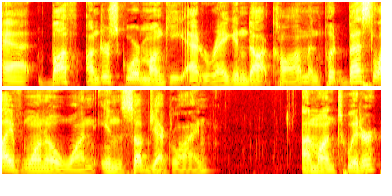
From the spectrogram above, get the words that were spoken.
at buff underscore monkey at reagan.com and put best life 101 in the subject line. I'm on Twitter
